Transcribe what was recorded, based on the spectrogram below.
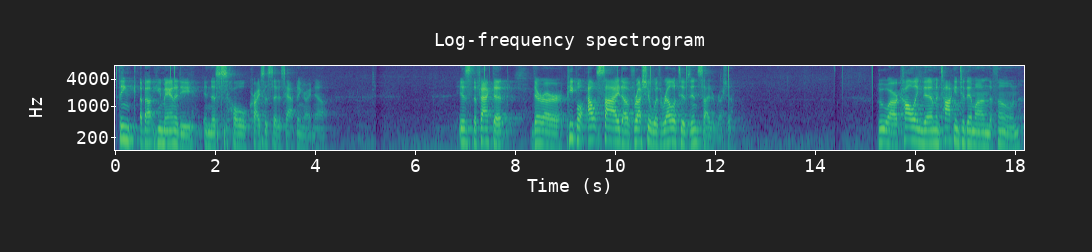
think about humanity in this whole crisis that is happening right now is the fact that there are people outside of Russia with relatives inside of Russia who are calling them and talking to them on the phone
